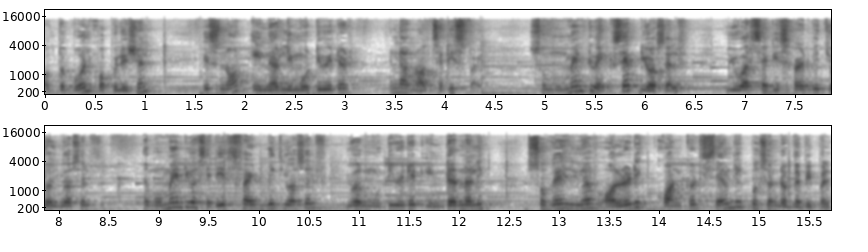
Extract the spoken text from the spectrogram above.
of the world population is not innerly motivated and are not satisfied. So, moment you accept yourself, you are satisfied with your, yourself. The moment you are satisfied with yourself, you are motivated internally. So, guys, you have already conquered 70% of the people,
